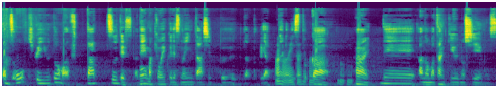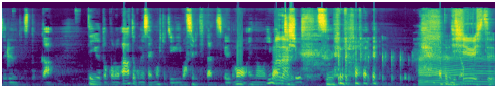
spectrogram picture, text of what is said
大きく言うと、まあ、二つですかね。まあ、教育でそのインターンシップだとかやったりですとか、はい。で、あの、まあ、探究の支援をするですとか、っていうところ、あ、あとごめんなさい、もう一つ言い忘れてたんですけれども、あの、今、自習室、自習室。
